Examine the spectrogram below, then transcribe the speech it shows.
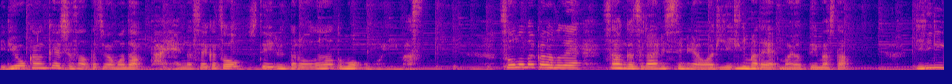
医療関係者さんたちはまだ大変な生活をしているんだろうなとも思います。そんな中なので、3月来日セミナーはギリギリまで迷っていました。ギリギ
